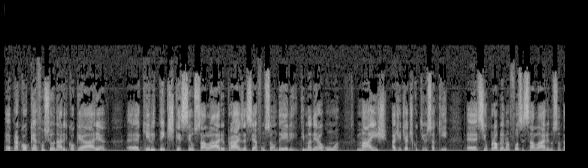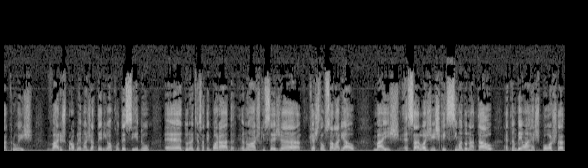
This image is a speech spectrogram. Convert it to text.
é para qualquer funcionário de qualquer área é, que ele tem que esquecer o salário para exercer a função dele, de maneira alguma. Mas a gente já discutiu isso aqui. É, se o problema fosse salário no Santa Cruz, vários problemas já teriam acontecido é, durante essa temporada. Eu não acho que seja questão salarial, mas essa logística em cima do Natal é também uma resposta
